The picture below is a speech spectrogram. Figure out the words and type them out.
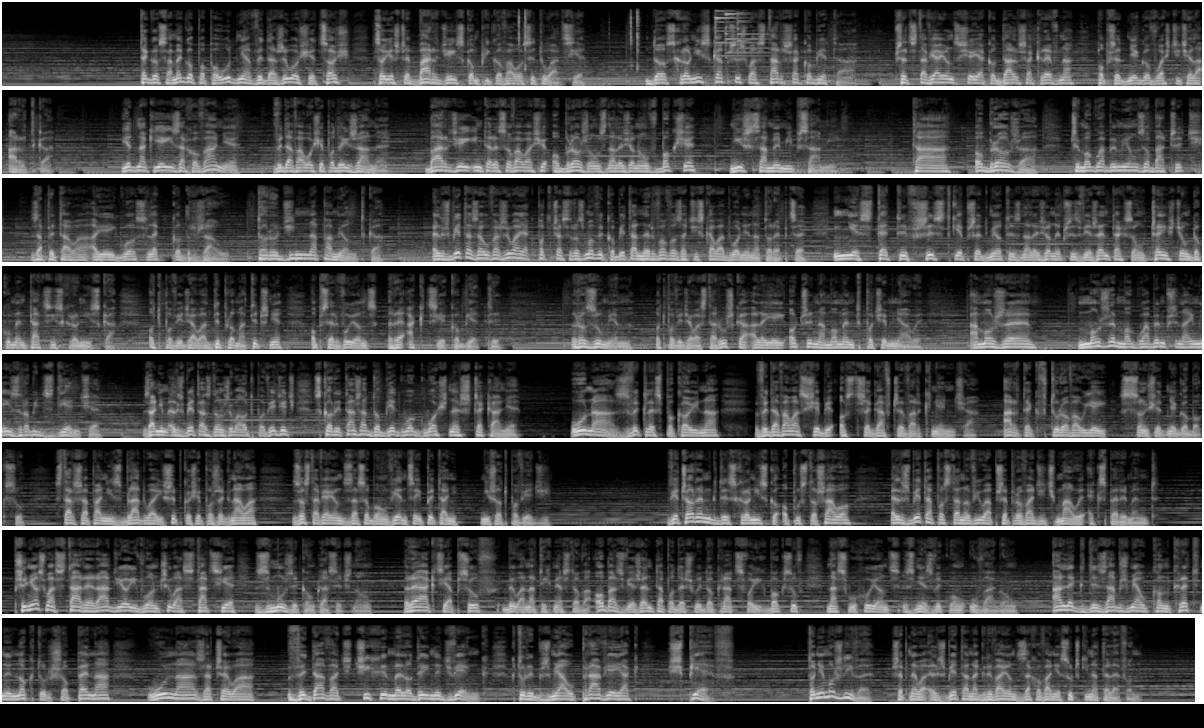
Tego samego popołudnia wydarzyło się coś, co jeszcze bardziej skomplikowało sytuację. Do schroniska przyszła starsza kobieta, przedstawiając się jako dalsza krewna poprzedniego właściciela Artka. Jednak jej zachowanie wydawało się podejrzane. Bardziej interesowała się obrożą znalezioną w boksie niż samymi psami. Ta obroża, czy mogłabym ją zobaczyć? Zapytała, a jej głos lekko drżał. To rodzinna pamiątka. Elżbieta zauważyła, jak podczas rozmowy kobieta nerwowo zaciskała dłonie na torebce. Niestety wszystkie przedmioty znalezione przy zwierzętach są częścią dokumentacji schroniska, odpowiedziała dyplomatycznie, obserwując reakcję kobiety. Rozumiem, odpowiedziała staruszka, ale jej oczy na moment pociemniały. A może... może mogłabym przynajmniej zrobić zdjęcie? Zanim Elżbieta zdążyła odpowiedzieć, z korytarza dobiegło głośne szczekanie. Łuna, zwykle spokojna, wydawała z siebie ostrzegawcze warknięcia. Artek wturował jej z sąsiedniego boksu. Starsza pani zbladła i szybko się pożegnała, zostawiając za sobą więcej pytań niż odpowiedzi. Wieczorem, gdy schronisko opustoszało, Elżbieta postanowiła przeprowadzić mały eksperyment. Przyniosła stare radio i włączyła stację z muzyką klasyczną. Reakcja psów była natychmiastowa. Oba zwierzęta podeszły do krat swoich boksów, nasłuchując z niezwykłą uwagą. Ale gdy zabrzmiał konkretny noktur Chopina, Łuna zaczęła wydawać cichy, melodyjny dźwięk, który brzmiał prawie jak śpiew. To niemożliwe, szepnęła Elżbieta, nagrywając zachowanie suczki na telefon.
